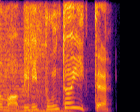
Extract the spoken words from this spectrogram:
valentinoautomobili.it.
